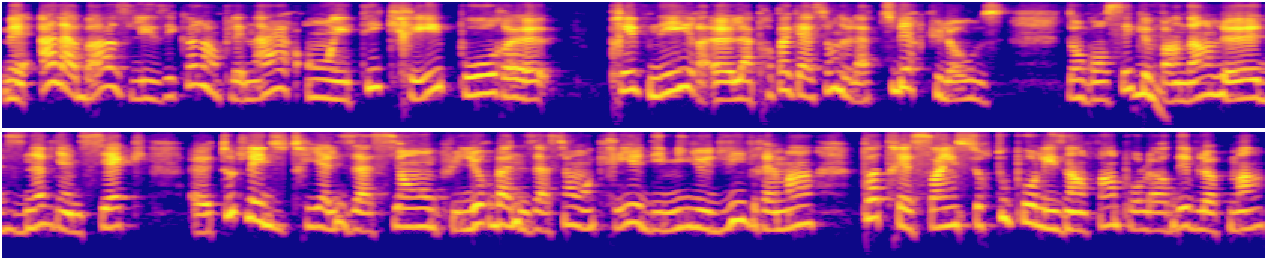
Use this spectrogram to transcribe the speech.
Mais à la base, les écoles en plein air ont été créées pour euh, prévenir euh, la propagation de la tuberculose. Donc, on sait que hmm. pendant le 19e siècle, euh, toute l'industrialisation puis l'urbanisation ont créé des milieux de vie vraiment pas très sains, surtout pour les enfants, pour leur développement,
